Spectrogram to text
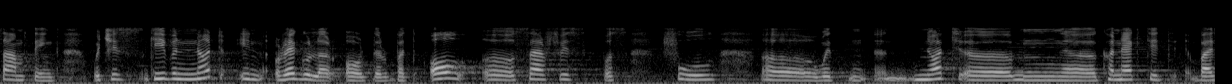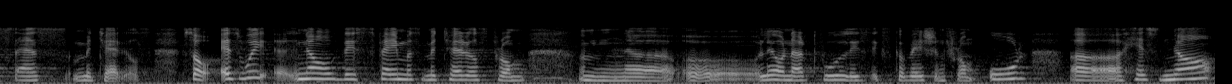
something which is given not in regular order, but all uh, surface was full uh, with not um, uh, connected by sense materials. So as we uh, know these famous materials from um, Leonard Woolley's excavation from Ur, has no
